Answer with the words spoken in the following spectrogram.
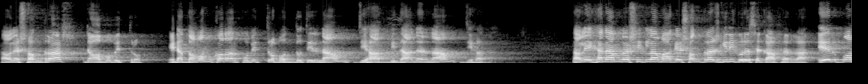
তাহলে সন্ত্রাস, এটা অপবিত্র। এটা দমন করার পবিত্র পদ্ধতির নাম জিহাদ, বিধানের নাম জিহাদ। তাহলে এখানে আমরা শিখলাম আগে সন্ত্রাসগিরি করেছে কাফেররা, এরপর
